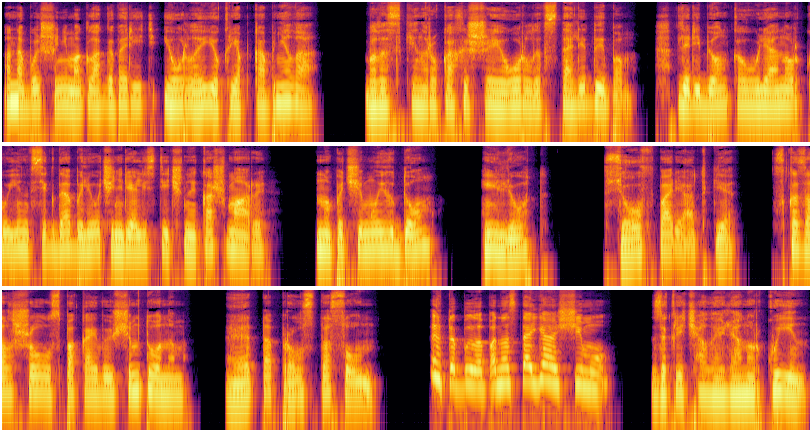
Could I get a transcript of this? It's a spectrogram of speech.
Она больше не могла говорить, и Орла ее крепко обняла. Волоски на руках и шее Орлы встали дыбом. Для ребенка у Леонор Куин всегда были очень реалистичные кошмары. Но почему их дом и лед? «Все в порядке», – сказал Шоу успокаивающим тоном. «Это просто сон». «Это было по-настоящему!» – закричала Элеонор Куин.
